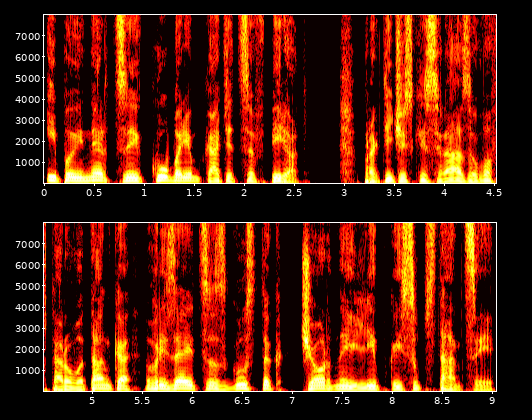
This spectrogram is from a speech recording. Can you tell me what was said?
и по инерции кубарем катится вперед. Практически сразу во второго танка врезается сгусток черной липкой субстанции,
